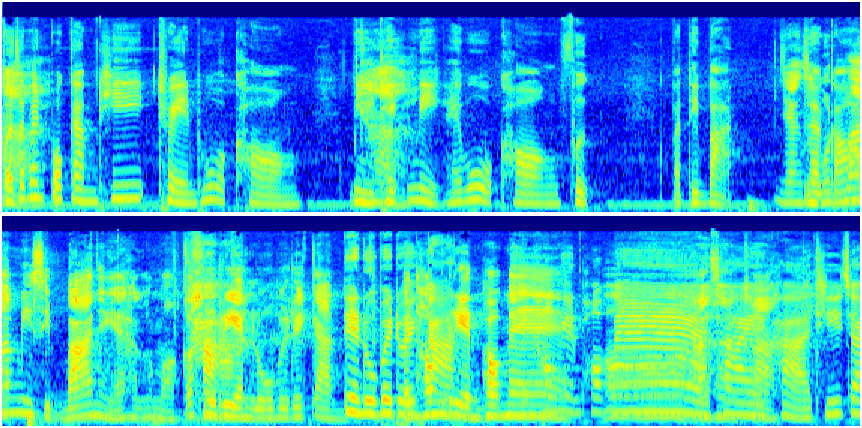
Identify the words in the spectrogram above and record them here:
ก็จะเป็นโปรแกรมที่เทรนผู้ปกครอง มีค่ะเทคนิคให้ผู้ปกครองฝึกปฏิบัติ อย่างสแล้มวมก็ติว่ามีสิบบ้านอย่างเงี้ยค่ะคุณหมอ ก็คือค่ะเรียนรู้ไปด้วยกัน เรียนรู้ไปด้วยเป็นห้องกัเรียนพ่อแม่เป็นห้องเรียนพ่อแม่อ๋ออ่าฮะใช่ค่ะค่ะ ที่จะ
